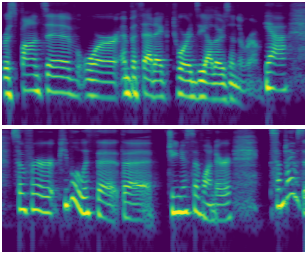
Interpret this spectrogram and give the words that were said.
responsive or empathetic towards the others in the room? Yeah. So for people with the the genius of wonder, sometimes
